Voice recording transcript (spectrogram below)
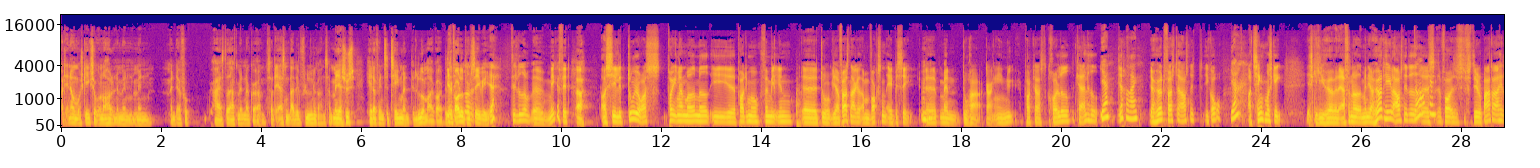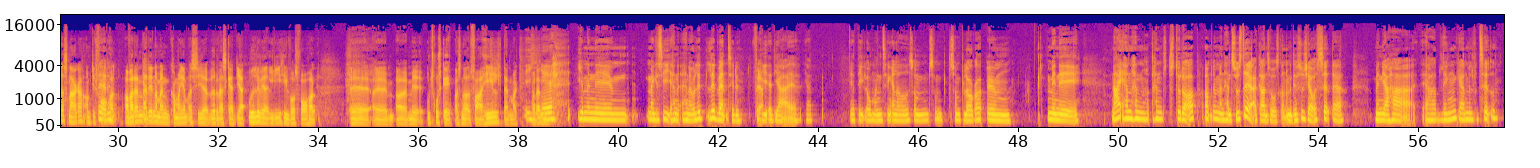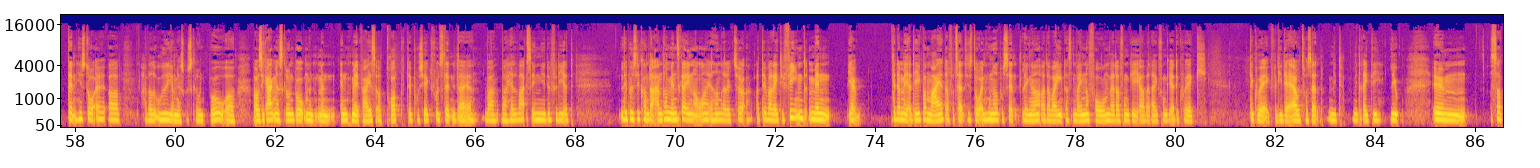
Og den er jo måske ikke så underholdende, men, men, men derfor har jeg stadig haft med den at gøre. Så det er sådan, der er lidt flydende grænser. Men jeg synes, Head of Entertainment, det lyder meget godt. Det ser godt ud på lyder- CV. Ja, det lyder øh, mega fedt. Ja. Og Sille, du er jo også på en eller anden måde med i øh, Podimo-familien. Øh, du, vi har først snakket om voksen ABC, mm-hmm. øh, men du har gang i en ny podcast, Krøllet Kærlighed. Ja, det er korrekt. Jeg hørte første afsnit i går, Ja. og tænkte måske, Jeg skal lige høre, hvad det er for noget, men jeg har hørt hele afsnittet, Nå, okay. øh, for det er jo bare dig, der snakker om dit Det er forhold. Og hvordan er Ja. det, når man kommer hjem og siger, ved du hvad skat, jeg udleverer lige hele vores forhold øh, øh, og med utroskab og sådan noget fra hele Danmark. Hvordan, Ja, jamen, øh, man kan sige, han, han er jo lidt, lidt vant til det, fordi Ja. at jeg, er- jeg, jeg deler jo mange ting allerede som, som, som blogger. Øhm, men øh, nej, han, han, han støtter op om det, men han synes, det er grænseoverskridende, men det synes jeg også selv, det er. Men jeg har, jeg har længe gerne vil fortælle den historie, og har været ude i, om jeg skulle skrive en bog, og var også i gang med at skrive en bog, men, men endte med faktisk at droppe det projekt fuldstændig, da jeg var, var halvvejs inde i det, fordi at lige pludselig kom der andre mennesker ind over. Jeg havde en redaktør, og det var rigtig fint, men jeg, det der med, at det ikke var mig, der fortalte historien 100% længere, og der var en, der sådan var inde og forme, hvad der fungerer og hvad der ikke fungerer, det kunne jeg ikke, det kunne jeg ikke, fordi det er jo trods alt mit, mit rigtige liv. Øhm, så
